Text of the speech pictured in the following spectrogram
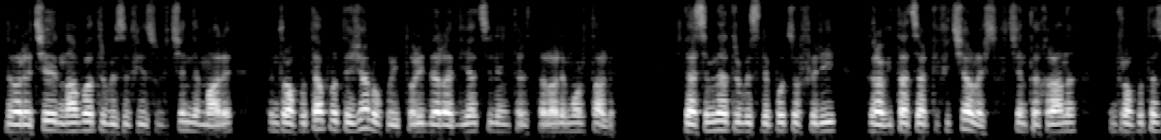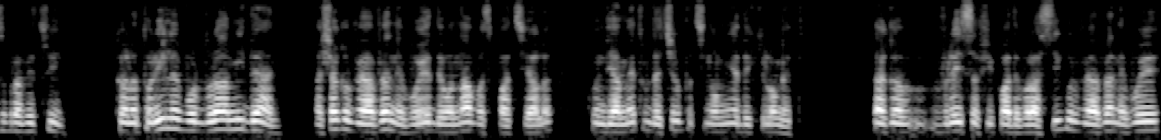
deoarece nava trebuie să fie suficient de mare pentru a putea proteja locuitorii de radiațiile interstelare mortale. Și de asemenea trebuie să le poți oferi gravitație artificială și suficientă hrană pentru a putea supraviețui. Călătoriile vor dura mii de ani, așa că vei avea nevoie de o navă spațială cu un diametru de cel puțin 1000 de kilometri. Dacă vrei să fii cu adevărat sigur, vei avea nevoie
